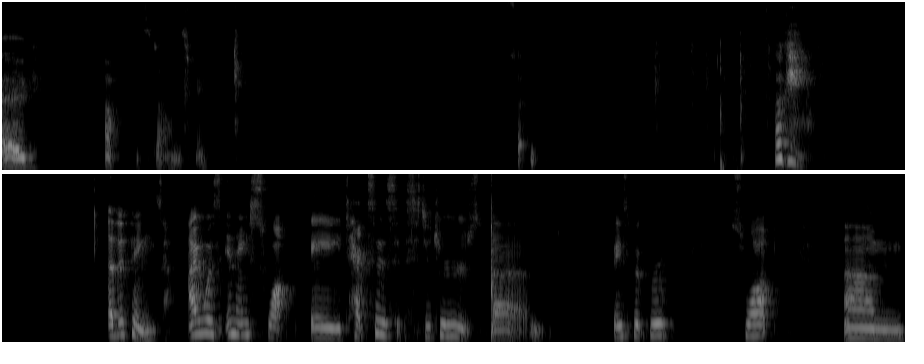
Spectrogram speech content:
I? Ugh. Oh, it's still on the screen. So, okay. Other things. I was in a swap, a Texas Stitchers um, Facebook group swap. Um,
